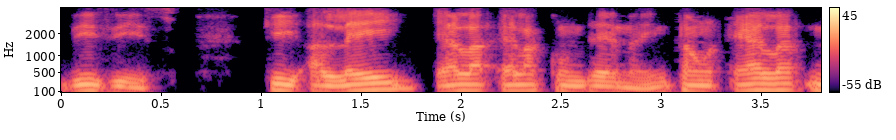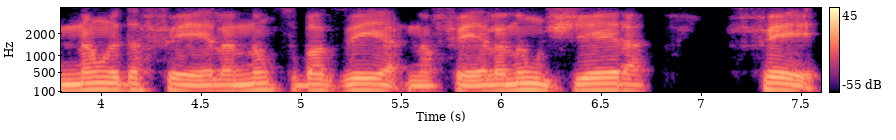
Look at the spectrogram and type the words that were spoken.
diz isso, que a lei, ela, ela condena. Então, ela não é da fé, ela não se baseia na fé, ela não gera fé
